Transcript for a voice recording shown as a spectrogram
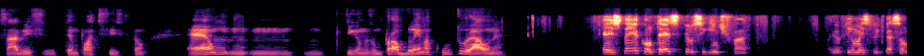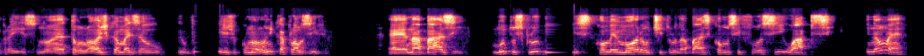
sabe, ter um porte físico, então é um, um, um, digamos, um problema cultural, né? É, isso daí acontece pelo seguinte fato. Eu tenho uma explicação para isso, não é tão lógica, mas eu, eu vejo como a única plausível. É, na base, muitos clubes comemoram o título na base como se fosse o ápice. E não é.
